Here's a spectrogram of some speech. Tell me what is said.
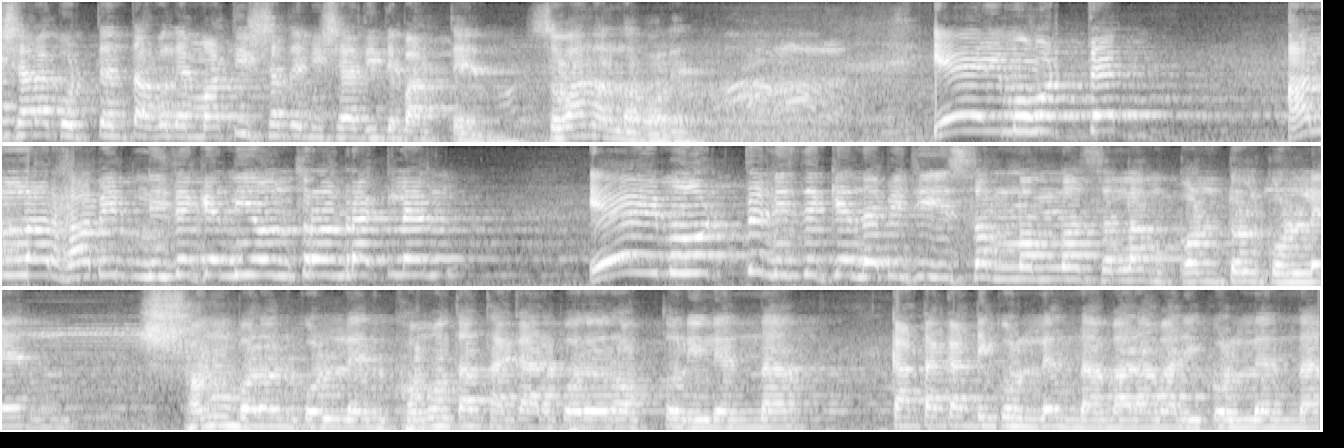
ইশারা করতেন, তাহলে মাটির সাথে মিশিয়ে দিতে পারতেন। সোহান আল্লাহ বলেন। এই মুহূর্তে আল্লাহর হাবিব নিজেকে নিয়ন্ত্রণ রাখলেন। এই মুহূর্তে নিজেকে নবীজি সাল্লাম কন্ট্রোল করলেন, সংবরণ করলেন, ক্ষমতা থাকার পরেও রক্ত নিলেন না, কাটাকাটি করলেন না, মারামারি করলেন না,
